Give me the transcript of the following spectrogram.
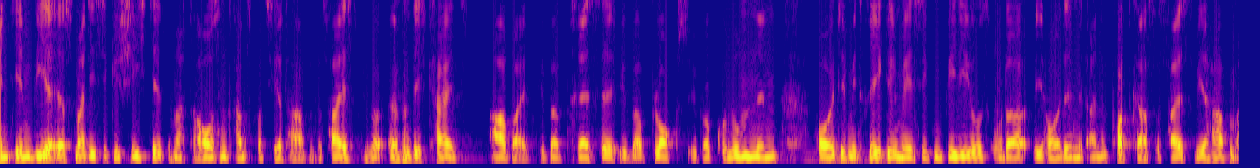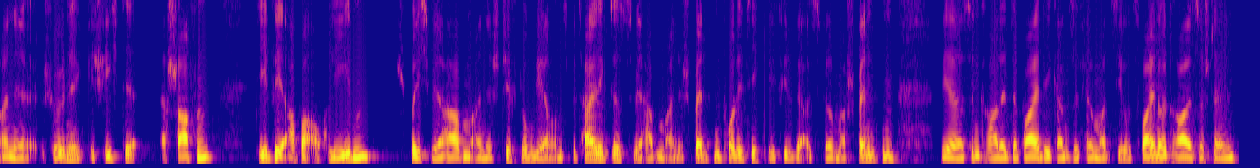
indem wir erstmal diese Geschichte nach draußen transportiert haben. Das heißt, über Öffentlichkeitsarbeit, über Presse, über Blogs, über Kolumnen, heute mit regelmäßigen Videos oder wie heute mit einem Podcast. Das heißt, wir haben eine schöne Geschichte erschaffen, die wir aber auch leben, Sprich, wir haben eine Stiftung, die an uns beteiligt ist. Wir haben eine Spendenpolitik, wie viel wir als Firma spenden. Wir sind gerade dabei, die ganze Firma CO2-neutral zu stellen.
